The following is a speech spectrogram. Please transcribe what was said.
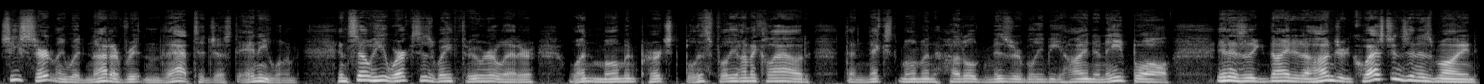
She certainly would not have written that to just anyone. And so he works his way through her letter, one moment perched blissfully on a cloud, the next moment huddled miserably behind an eight ball. It has ignited a hundred questions in his mind.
